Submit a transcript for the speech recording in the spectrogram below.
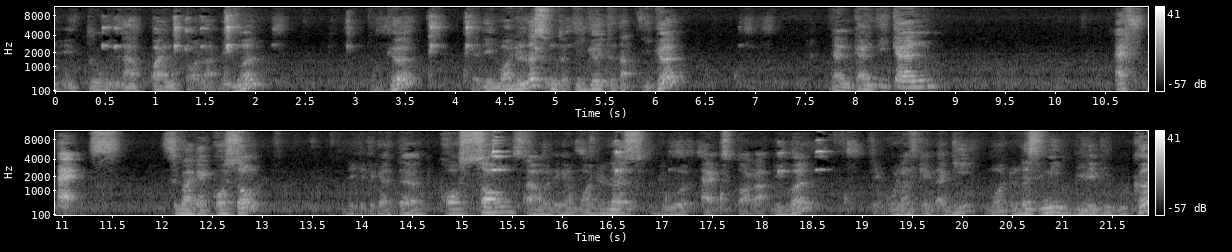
Iaitu 8 tolak 5 3 Jadi modulus untuk 3 tetap 3 Dan gantikan Fx sebagai kosong Jadi kita kata kosong sama dengan modulus 2x tolak 5 Cikgu ulang sekali lagi Modulus ini bila dibuka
